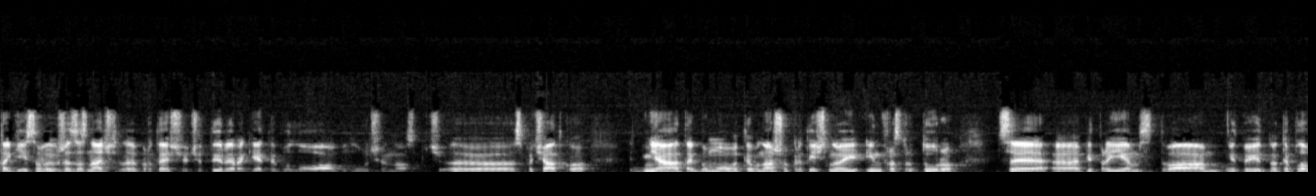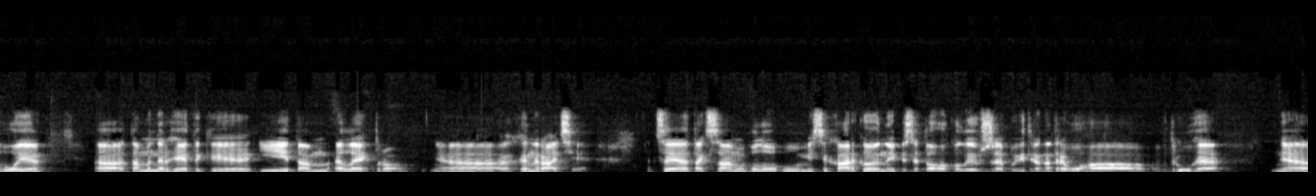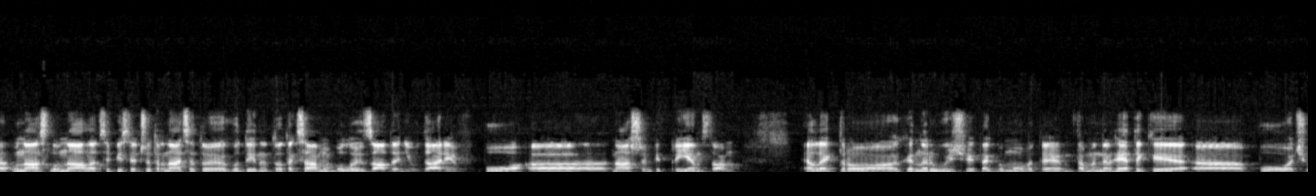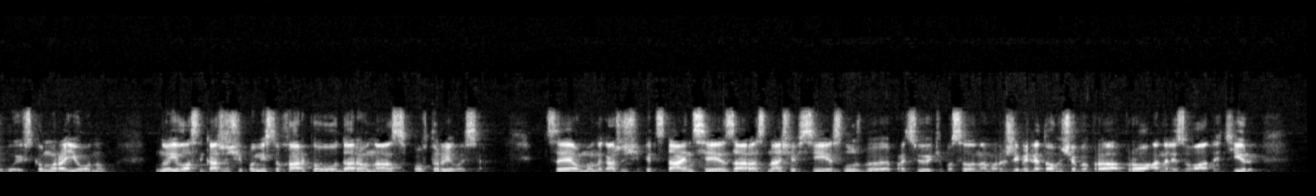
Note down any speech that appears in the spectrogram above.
Так, дійсно, ви вже зазначили про те, що чотири ракети було влучено споч- е, спочатку дня, так би мовити, у нашу критичну інфраструктуру. Це е, підприємства відповідно теплової е, там енергетики і там електрогенерації. Це так само було у місті Харкові. Ну і після того, коли вже повітряна тривога вдруге у нас лунала, це після 14-ї години, то так само були завдані ударів по е, нашим підприємствам електрогенеруючої, так би мовити, там енергетики е, по Чугуївському району. Ну і власне кажучи, по місту Харкову удари у нас повторилися. Це, умовно кажучи, підстанції. Зараз наші всі служби працюють у посиленому режимі для того, щоб про, проаналізувати ті,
